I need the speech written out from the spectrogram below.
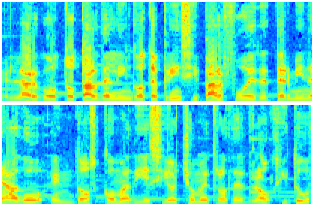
El largo total del lingote principal fue determinado en 2,18 metros de longitud.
